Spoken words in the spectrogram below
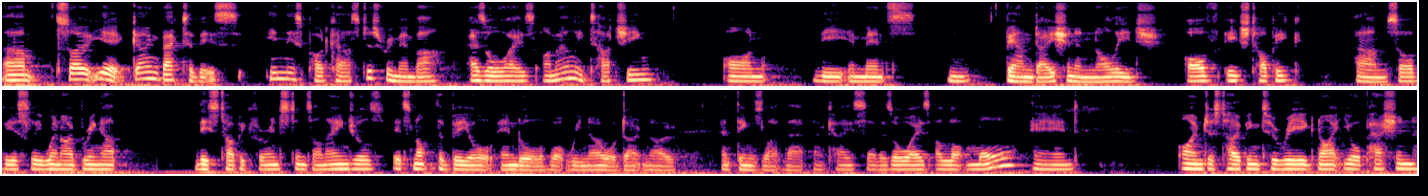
Um, so, yeah, going back to this, in this podcast, just remember, as always, I'm only touching on the immense foundation and knowledge of each topic. Um, so, obviously, when I bring up this topic, for instance, on angels, it's not the be all end all of what we know or don't know and things like that. Okay, so there's always a lot more, and I'm just hoping to reignite your passion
